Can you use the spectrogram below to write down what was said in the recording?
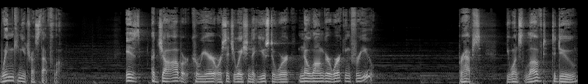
When can you trust that flow? Is a job or career or situation that used to work no longer working for you? Perhaps you once loved to do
